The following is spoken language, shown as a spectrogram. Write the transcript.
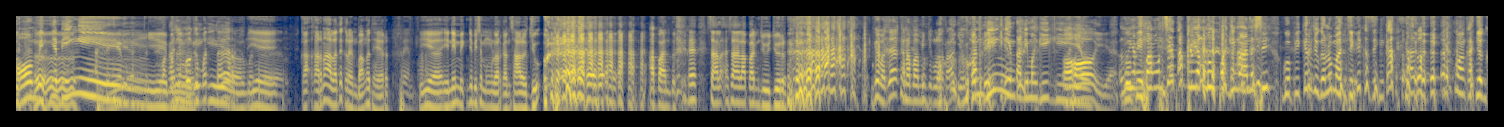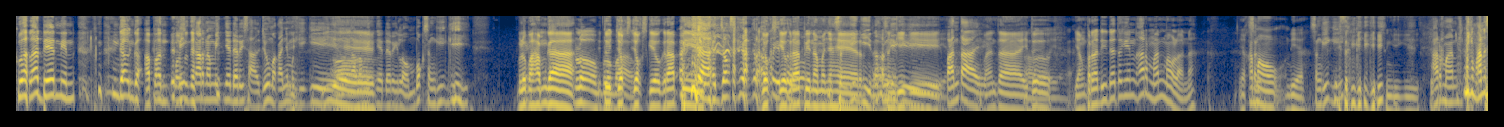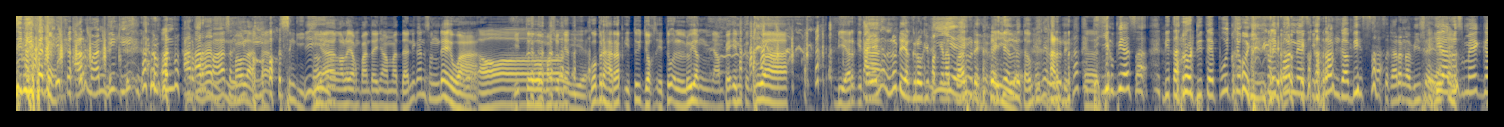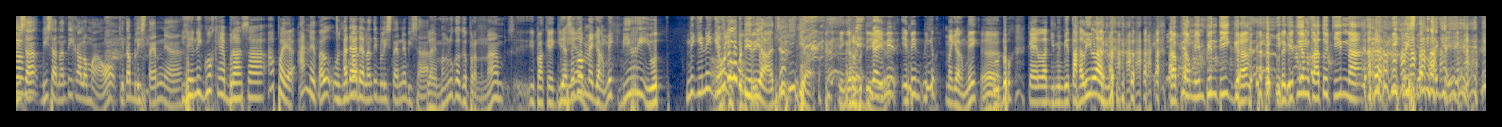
Oh, mic-nya dingin. Iya, Makanya gua gemeter. Iya. Ka- karena alatnya keren banget, Her. Keren, parah. Iya, ini mic-nya bisa mengeluarkan salju. Apaan tuh? Eh, salah salapan jujur. Enggak maksudnya kenapa mic keluar lagi? Kan dingin tadi menggigil. Oh iya. Lu Gua yang bangun setup lu yang lupa gimana sih? gue pikir juga lu mancingnya ke singkatan. Makanya gua ladenin. Enggak, enggak. Apaan Mic- maksudnya? karena mic-nya dari salju makanya menggigil. Iya. Kalau mic-nya dari Lombok senggigi. Belum paham nggak? Belum, Itu belum jokes paham. jokes geografi. Iya, jokes geografi. jokes geografi namanya Her. Senggigi namanya. Senggigi. Pantai. Pantai itu Oh, iya. yang pernah didatengin Arman Maulana. Ya kan Seng- mau dia. Senggigi. Senggigi. Senggigi. Arman. Ini ke mana sih nih? Arman gigi. Arman, Arman, Arman Senggigi. Maulana. Oh, senggigi. Iya, kalau yang pantainya Ahmad Dhani kan Seng Dewa. Oh. Gitu maksudnya. Iya. Gue berharap itu jokes itu lu yang nyampein ke gua. Biar kita Kayaknya lu deh yang grogi pakai lat Iya, baru deh. Kayaknya Iya. lu tahu Kayaknya lu karena dia biasa ditaruh di teh pucuk clip on-nya sekarang nggak bisa. Sekarang nggak bisa Dia ya. harus megang. Bisa bisa nanti kalau mau kita beli standnya. Iya ini gua kayak berasa apa ya? Aneh tahu maksud Ada gua- ada nanti beli standnya bisa. Lah emang lu kagak pernah dipakai gini? Biasa gua megang mic diri, Yud. Ini gini Ya udah lu berdiri aja. Iya. tinggal Ini- berdiri. Ini ini ini megang mic, Eh. duduk kayak lagi mimpi tahlilan. Tapi yang mimpin tiga. Udah gitu yang satu Cina. Kristen lagi.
